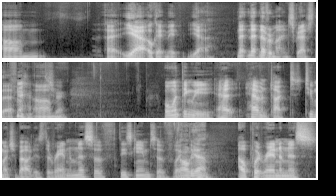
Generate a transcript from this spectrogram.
um, uh, yeah, okay, maybe yeah. Ne- ne- never mind. Scratch that. Um, sure. Well, one thing we ha- haven't talked too much about is the randomness of these games. Of like, Oh the yeah. output randomness,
